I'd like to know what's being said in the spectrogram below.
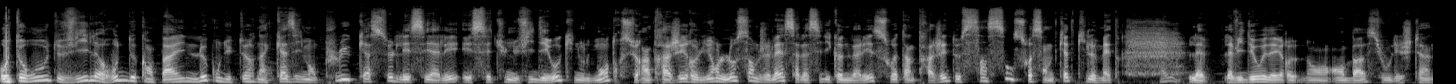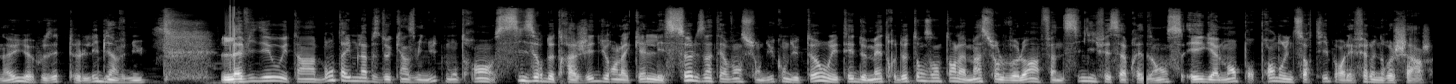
Autoroute, ville, route de campagne, le conducteur n'a quasiment plus qu'à se laisser aller et c'est une vidéo qui nous le montre sur un trajet reliant Los Angeles à la Silicon Valley, soit un trajet de 564 km. La, la vidéo est d'ailleurs en, en bas, si vous voulez jeter un œil, vous êtes les bienvenus. La vidéo est un bon timelapse de 15 minutes montrant 6 heures de trajet durant laquelle les seules interventions du conducteur ont été de mettre de temps en temps la main sur le volant afin de signifier sa présence et également pour prendre une sortie pour aller faire une recharge.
